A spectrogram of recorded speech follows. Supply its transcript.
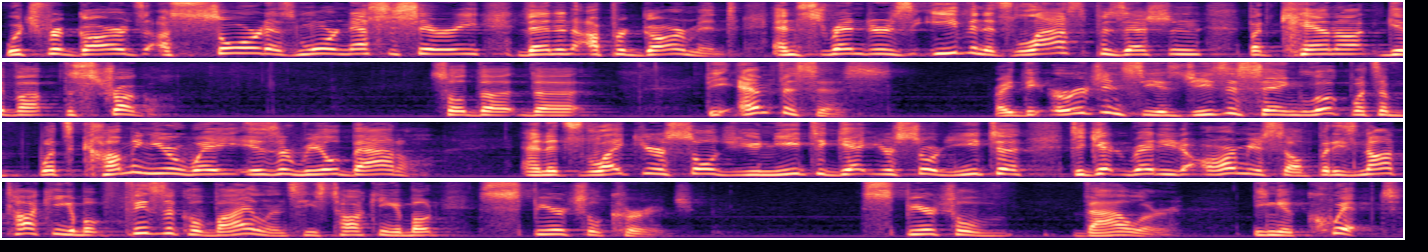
which regards a sword as more necessary than an upper garment, and surrenders even its last possession, but cannot give up the struggle. So the, the, the emphasis, right, the urgency is Jesus saying, look, what's, a, what's coming your way is a real battle. And it's like you're a soldier. You need to get your sword. You need to, to get ready to arm yourself. But he's not talking about physical violence, he's talking about spiritual courage, spiritual valor, being equipped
